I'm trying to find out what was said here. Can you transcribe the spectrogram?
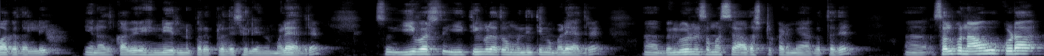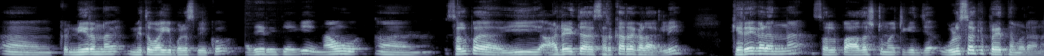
ಭಾಗದಲ್ಲಿ ಏನಾದರೂ ಕಾವೇರಿ ಹಿನ್ನೀರಿನ ಪ್ರ, ಪ್ರದೇಶದಲ್ಲಿ ಏನು ಮಳೆ ಆದರೆ, ಸೊ ಈ ವರ್ಷ, ಈ ತಿಂಗಳು ಅಥವಾ ಮುಂದಿನ ತಿಂಗಳು ಮಳೆ ಆದರೆ ಬೆಂಗಳೂರಿನ ಸಮಸ್ಯೆ ಆದಷ್ಟು ಕಡಿಮೆ ಆಗುತ್ತದೆ. ಸ್ವಲ್ಪ ನಾವು ಕೂಡ ನೀರನ್ನು ಮಿತವಾಗಿ ಬಳಸಬೇಕು. ಅದೇ ರೀತಿಯಾಗಿ ನಾವು ಸ್ವಲ್ಪ ಈ ಆಡಳಿತ ಸರ್ಕಾರಗಳಾಗಲಿ, ಕೆರೆಗಳನ್ನು ಸ್ವಲ್ಪ ಆದಷ್ಟು ಮಟ್ಟಿಗೆ ಜ, ಉಳಿಸೋಕೆ ಪ್ರಯತ್ನ ಮಾಡೋಣ.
